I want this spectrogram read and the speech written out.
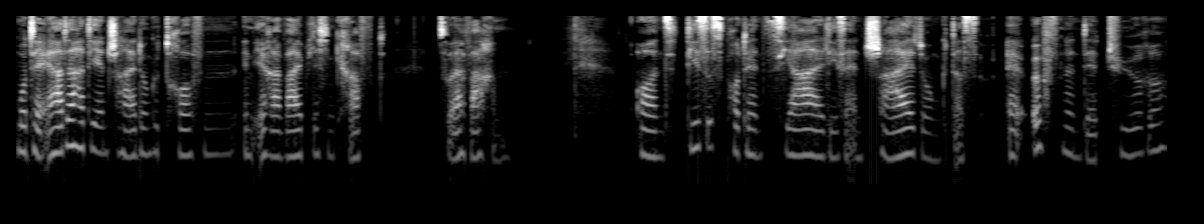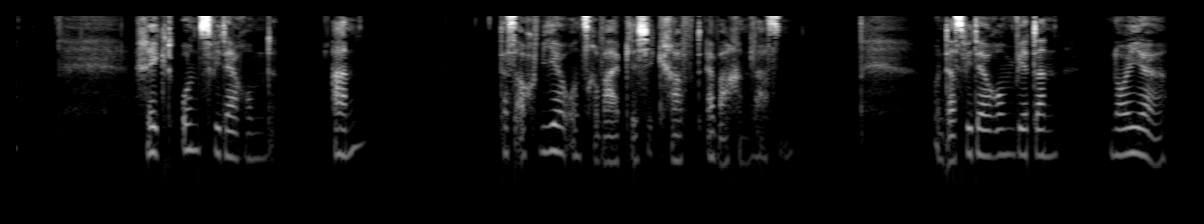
Mutter Erde hat die Entscheidung getroffen, in ihrer weiblichen Kraft zu erwachen. Und dieses Potenzial, diese Entscheidung, das Eröffnen der Türe, regt uns wiederum an, dass auch wir unsere weibliche Kraft erwachen lassen. Und das wiederum wird dann neue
